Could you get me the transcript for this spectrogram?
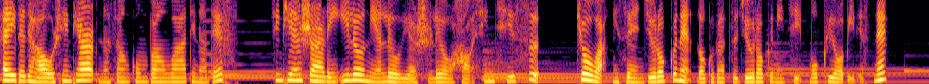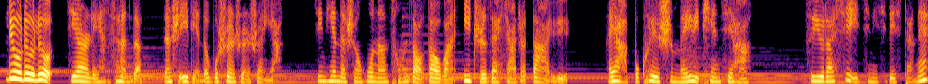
嘿，大家好，我是天天儿。那桑空邦哇蒂娜德斯。今天是二零一六年六月十六号，星期四。今日は二千十六年六月十六日木曜日ですね。六六六接二连三的，但是一点都不顺顺顺呀。今天的神户呢，从早到晚一直在下着大雨。哎呀，不愧是梅雨天气哈。梅雨らしい一日でしたね。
